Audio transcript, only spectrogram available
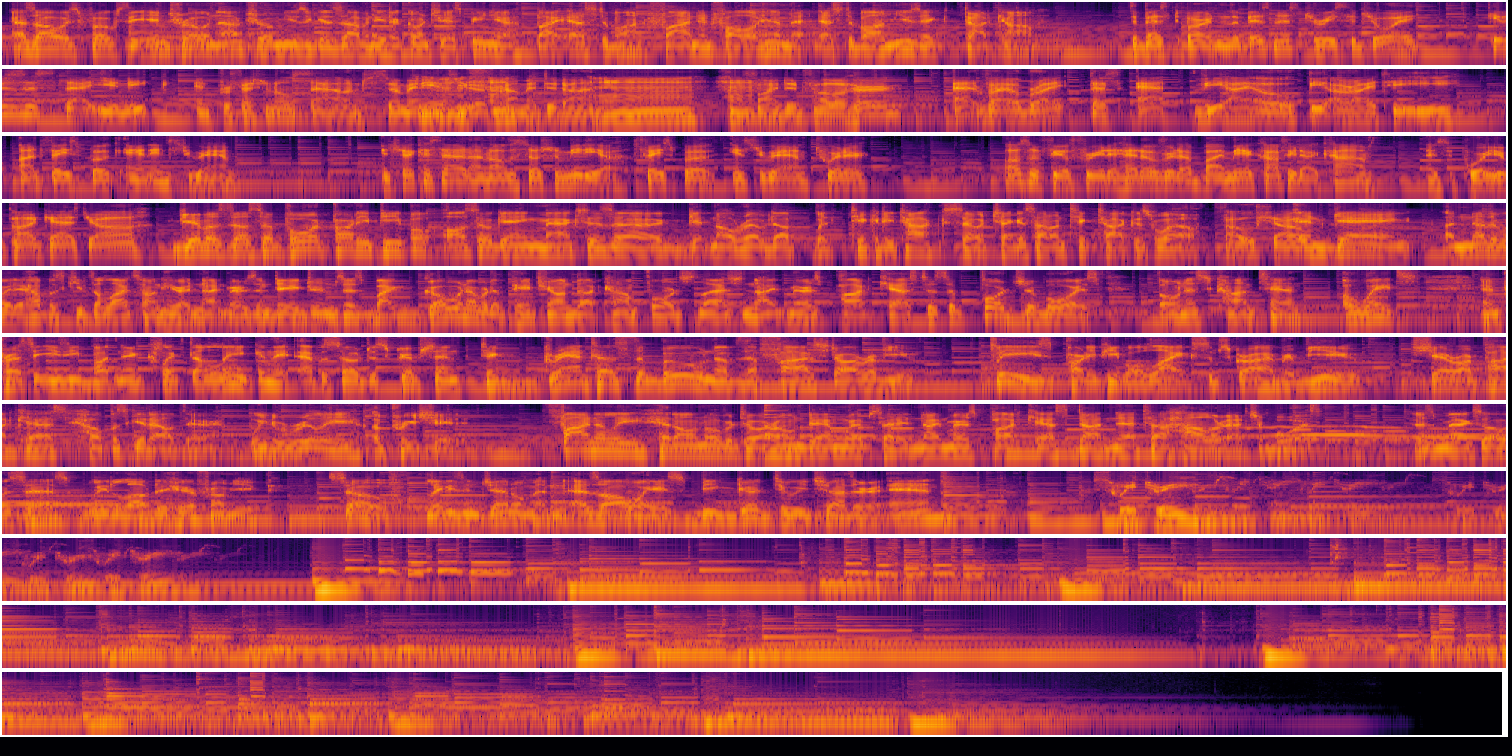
As always, folks, the intro and outro music is Avenida Concha Espina by Esteban. Find and follow him at estebanmusic.com. The best bard in the business, Teresa Joy, gives us that unique and professional sound so many of you have Mhm. commented on. Mhm. Find and follow her at Viobrite, that's at V I O B R I T E, on Facebook and Instagram. And check us out on all the social media Facebook, Instagram, Twitter. Also, feel free to head over to buymeacoffee.com and support your podcast, y'all. Give us the support, party people. Also, gang, Max is uh, getting all revved up with Tickety Talk, so check us out on TikTok as well. Oh, show. And gang, another way to help us keep the lights on here at Nightmares and Daydreams is by going over to patreon.com forward slash nightmares podcast to support your boys. Bonus content awaits. And press the easy button and click the link in the episode description to grant us the boon of the five star review. Please, party people, like, subscribe, review, share our podcast, help us get out there. We'd really appreciate it. Finally, head on over to our own damn website at nightmarespodcast.net to holler at your boys. As Max always says, we'd love to hear from you. So, ladies and gentlemen, as always, be good to each other and Sweet dreams. Sweet dreams. Sweet dreams. Sweet dreams. Sweet dreams.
